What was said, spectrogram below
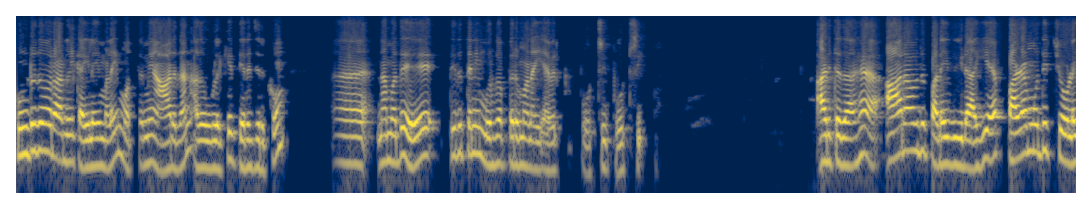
குன்றுதோராடல் கைலை மலை மொத்தமே ஆறுதான். அது உங்களுக்கே தெரிஞ்சிருக்கும். நமது திருத்தணி முருகப்பெருமான் ஐயாவிற்கு போற்றி போற்றி. அடுத்ததாக ஆறாவது படை வீடாகிய பழமுதிர்ச்சோலை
